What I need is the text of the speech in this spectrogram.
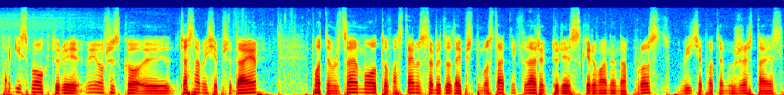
Taki smok, który mimo wszystko y, czasami się przydaje. Potem rzucamy mołotowa, stajemy sobie tutaj przy tym ostatnim filarze, który jest skierowany na prost. Widzicie, potem już reszta jest,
